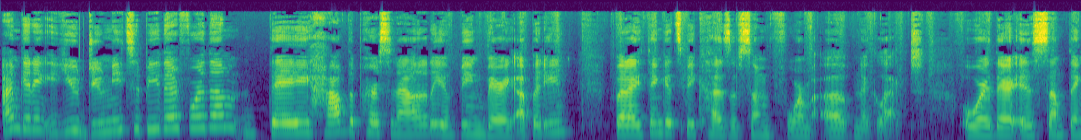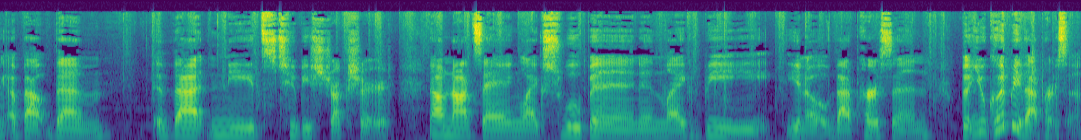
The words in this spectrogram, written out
I'm getting you do need to be there for them. They have the personality of being very uppity, but I think it's because of some form of neglect or there is something about them that needs to be structured. Now, I'm not saying like swoop in and like be, you know, that person, but you could be that person.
